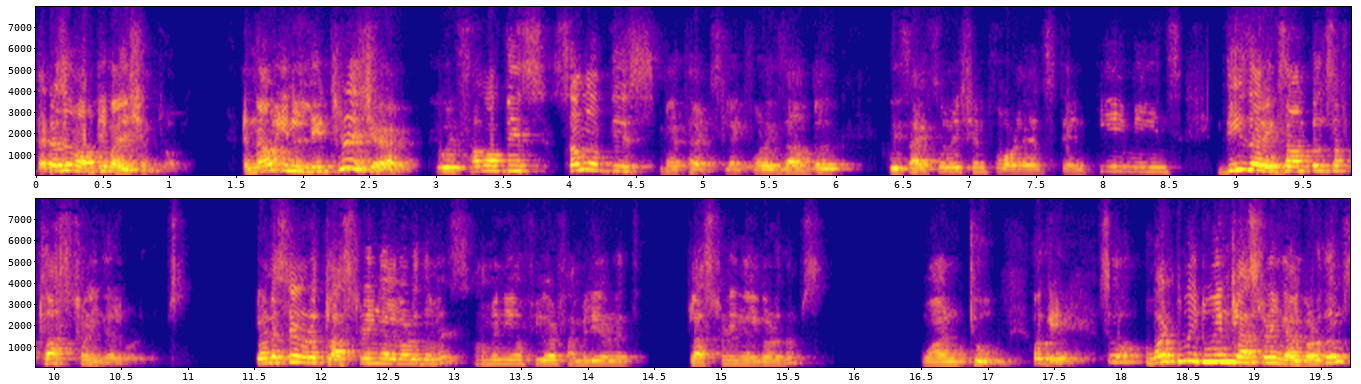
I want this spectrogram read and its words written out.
That is an optimization problem. And now in literature, with some of these some of these methods, like for example, this isolation forest and k-means, these are examples of clustering algorithms. You understand what a clustering algorithm is? How many of you are familiar with clustering algorithms? One, two. Okay, so what do we do in clustering algorithms?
